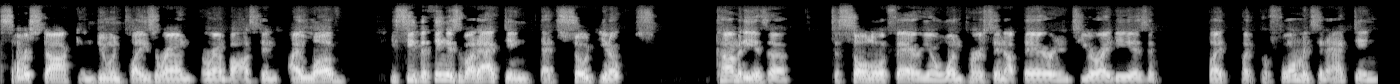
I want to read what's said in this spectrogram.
summer stock and doing plays around around Boston. I loved you see, the thing is about acting that's so, you know, comedy is a, it's a solo affair, you know, one person up there and it's your ideas. And, but, but performance and acting,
